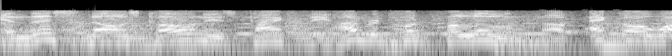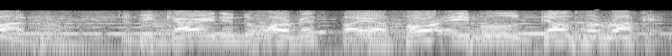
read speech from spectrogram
In this nose cone is packed the 100 foot balloon of Echo 1 to be carried into orbit by a Thor Able Delta rocket.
